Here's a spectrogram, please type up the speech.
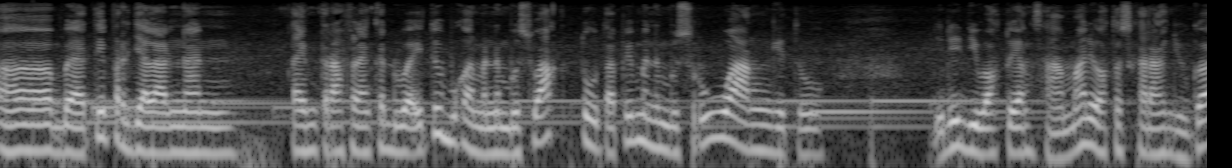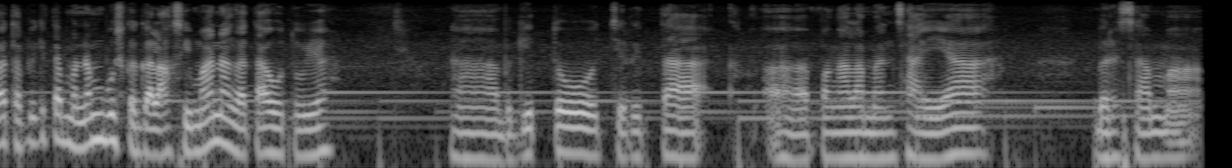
uh, berarti perjalanan time travel yang kedua itu bukan menembus waktu tapi menembus ruang gitu jadi di waktu yang sama di waktu sekarang juga tapi kita menembus ke galaksi mana nggak tahu tuh ya nah begitu cerita uh, pengalaman saya bersama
